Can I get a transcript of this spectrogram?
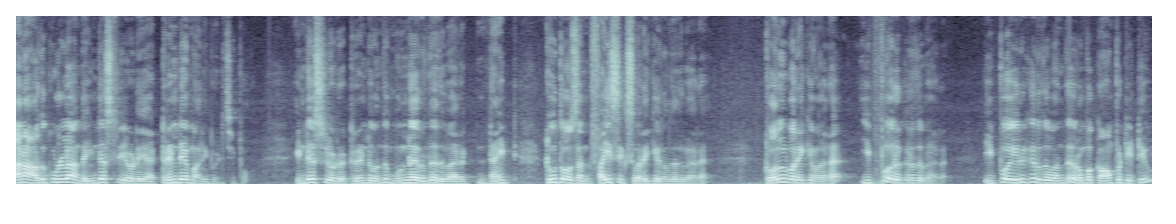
ஆனால் அதுக்குள்ளே அந்த இண்டஸ்ட்ரியோடைய ட்ரெண்டே மாறி போயிடுச்சு இப்போ. இண்டஸ்ட்ரியோட ட்ரெண்ட் வந்து முன்னே இருந்தது வேறு nine two thousand five six வரைக்கும் இருந்தது வேறு டுவெல் வரைக்கும் வேறு இப்போ இருக்கிறது வேறு. இப்போ இருக்கிறது வந்து ரொம்ப காம்படிட்டிவ்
